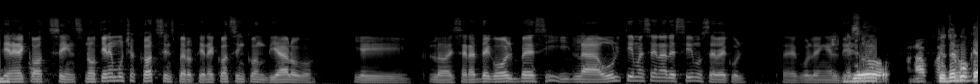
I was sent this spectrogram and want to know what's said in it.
tiene cutscenes. No tiene muchos cutscenes, pero tiene cutscenes con diálogo. Y, las escenas de golpes y la última escena de Simus se ve cool. Se ve cool en el 10. Yo, ah, pues yo, tengo que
